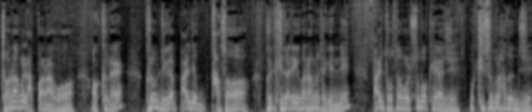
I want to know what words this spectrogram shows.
전황을 낙관하고 어 그래 그럼 네가 빨리 가서 그렇게 기다리기만 하면 되겠니 빨리 도성을 수복해야지 뭐 기습을 하든지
